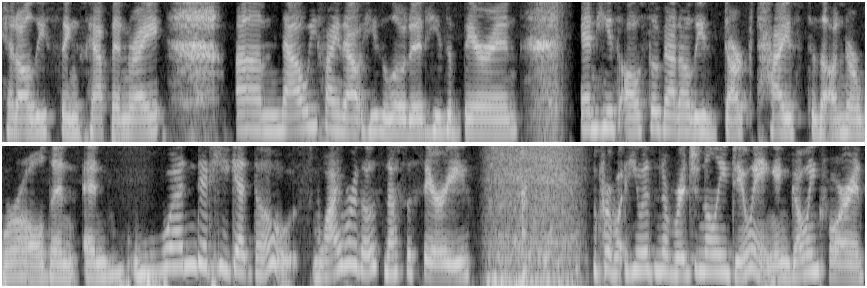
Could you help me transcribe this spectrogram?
had all these things happen, right? Um, now we find out he's loaded, he's a baron, and he's also got all these dark ties to the underworld. And and when did he get those? Why were those necessary? for what he was originally doing and going for and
